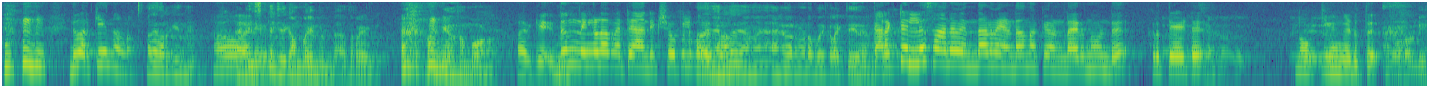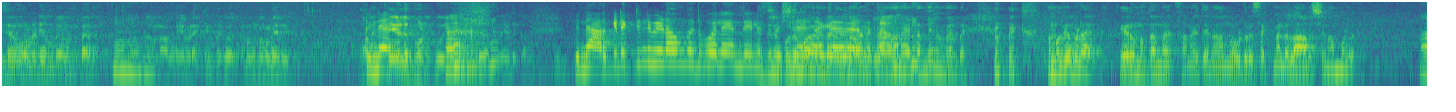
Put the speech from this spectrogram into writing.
ഇത് വർക്ക് ചെയ്യുന്നതാണോ? അതെ വർക്ക് ചെയ്യുന്നത്. കംപ്ലൈന്റ് ഉണ്ട്. അത്രേ ഉള്ളൂ. വർക്ക് ചെയ്യുന്ന സംഭവമാണ്. ഇതും നിങ്ങൾ മറ്റേ ആന്റിക് ഷോപ്പിൽ അതെ ഞങ്ങൾ ഞാൻ പറഞ്ഞോടെ പോയി കളക്ട് ചെയ്തതാണ്. കറക്റ്റ് എല്ലാ സാധനവും എന്താണ് വേണ്ടതെന്നൊക്കെ ഉണ്ടായിരുന്നുകൊണ്ട് കൃത്യമായിട്ട് നോക്കി എടുത്ത് ഡിസൈൻ ഓൾറെഡി നമ്മുടെ ഉണ്ടായിരുന്നു. അങ്ങനെ പിന്നെ ആർക്കിടെക്ടിന്റെ വീടാകുമ്പോൾ ഇതുപോലെ എന്തെങ്കിലും നമുക്ക് ഇവിടെ കയറുമ്പോൾ തന്നെ സമയത്ത് തന്നെ നമ്മളിവിടെ ഒരു സെഗ്മെന്റ് ആർച്ച് നമ്മൾ ആ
